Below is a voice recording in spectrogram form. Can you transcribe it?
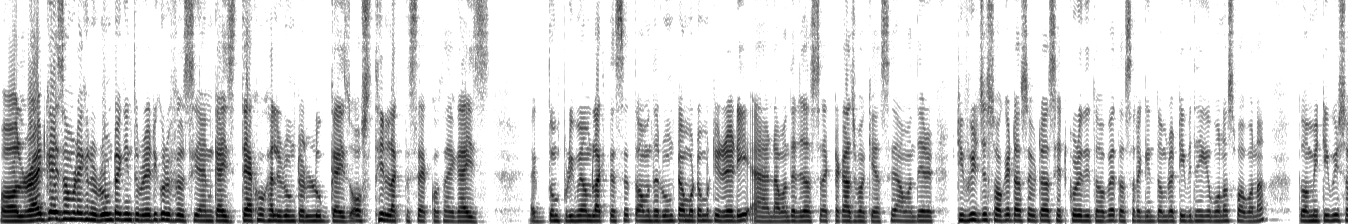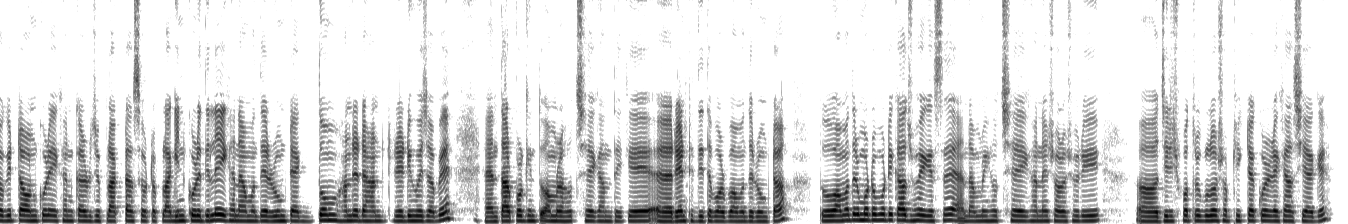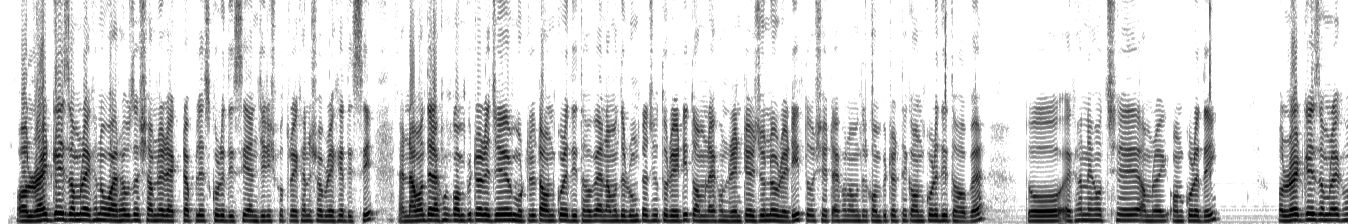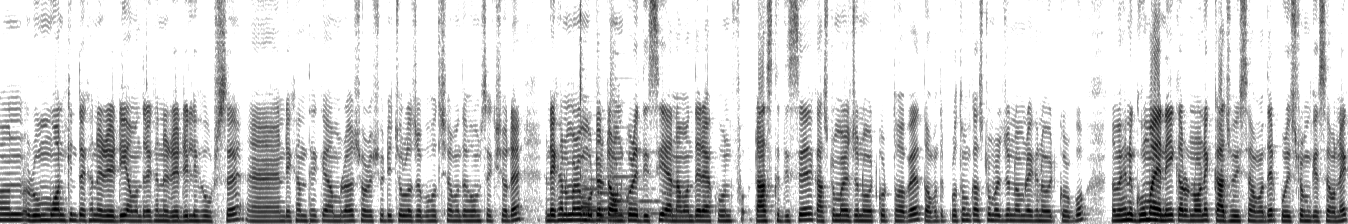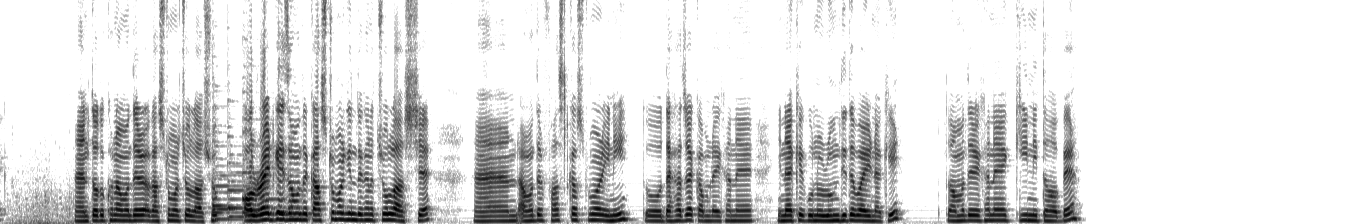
alright guys আমরা এখানে রুমটা কিন্তু রেডি করে ফেলছি। অ্যান্ড গাইজ দেখো খালি রুমটার লুক গাইজ অস্থির লাগতেছে এক কথায় গাইজ একদম প্রিমিয়াম লাগতেছে। তো আমাদের রুমটা মোটামুটি রেডি অ্যান্ড আমাদের জাস্ট একটা কাজ বাকি আছে। আমাদের টিভির যে সকেট আছে, ওটা সেট করে দিতে হবে। তাছাড়া কিন্তু আমরা টিভি থেকে বোনাস পাবো না। তো আমি টিভির সকেটটা অন করে এখানকার যে প্লাগটা আছে, ওটা প্লাগ ইন করে দিলে এখানে আমাদের রুমটা একদম হান্ড্রেডে হান্ড্রেড রেডি হয়ে যাবে। অ্যান্ড তারপর কিন্তু আমরা হচ্ছে এখান থেকে রেন্ট দিতে পারব আমাদের রুমটা তো আমাদের মোটামুটি কাজ হয়ে গেছে অ্যান্ড আমি হচ্ছে এখানে সরাসরি জিনিসপত্রগুলো সব ঠিকঠাক করে রেখে আসি আগে। অলরাইট গাইজ আমরা এখানে ওয়ার হাউসের সামনের একটা প্লেস করে দিছি অ্যান্ড জিনিসপত্র এখানে সব রেখে দিছি। অ্যান্ড আমাদের এখন কম্পিউটারে যে মোটেলটা অন করে দিতে হবে অ্যান্ড আমাদের রুমটা যেহেতু রেডি তো আমরা এখন রেন্টের জন্য রেডি তো সেটা এখন আমাদের কম্পিউটার থেকে অন করে দিতে হবে। তো এখানে হচ্ছে আমরা অন করে দেই। অলরাইট গাইজ আমরা এখন রুম ওয়ান কিন্তু এখানে রেডি আমাদের এখানে রেডি লিখে উঠছে অ্যান্ড এখান থেকে আমরা সরাসরি চলে যাব হচ্ছে আমাদের হোম সেকশনে অ্যান্ড এখানে আমরা মোটেলটা অন করে দিছি অ্যান্ড আমাদের এখন টাস্ক দিছে কাস্টমারের জন্য ওয়েট করতে হবে, তো আমাদের প্রথম কাস্টমারের জন্য আমরা এখানে ওয়েট করব, তো আমি এখানে ঘুমাই নেই, কারণ অনেক কাজ হয়েছে আমাদের, পরিশ্রম গেছে অনেক অ্যান্ড ততক্ষণ আমাদের কাস্টমার চলে আসুক। অলরাইট গাইজ আমাদের কাস্টমার কিন্তু এখানে চলে আসছে অ্যান্ড আমাদের ফার্স্ট কাস্টমার ইনি, তো দেখা যাক আমরা এখানে ইনাকে কোনো রুম দিতে পারি নাকি। তো আমাদের এখানে কি নিতে হবে?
